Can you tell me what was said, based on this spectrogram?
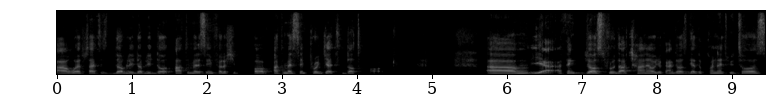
our website is www.artmedicinefellowship of artmedicineproject.org. Um, yeah, I think just through that channel, you can just get to connect with us,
